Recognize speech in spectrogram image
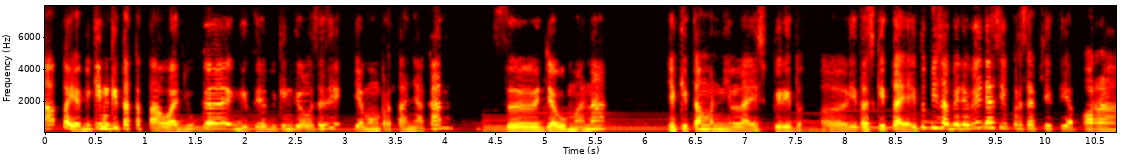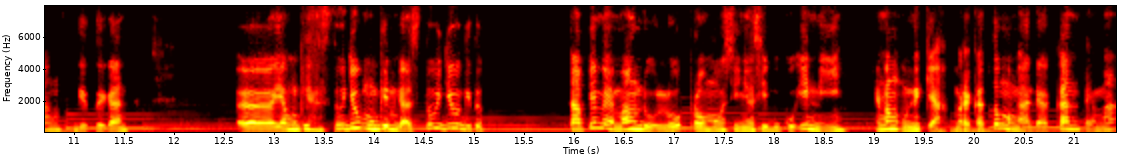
apa ya bikin kita ketawa juga gitu ya bikin kalau saya sih ya mempertanyakan sejauh mana ya kita menilai spiritualitas kita ya. Itu bisa beda-beda sih persepsi tiap orang gitu kan. E, ya mungkin setuju mungkin nggak setuju gitu tapi memang dulu promosinya si buku ini memang unik ya. Mereka tuh mengadakan tema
